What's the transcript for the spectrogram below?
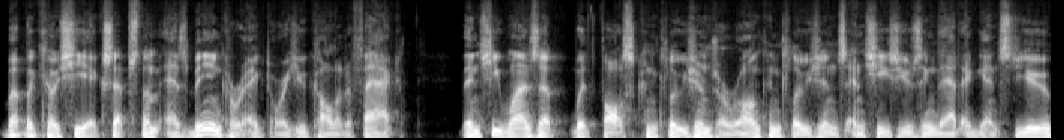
but because she accepts them as being correct, or as you call it, a fact, then she winds up with false conclusions or wrong conclusions, and she's using that against you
